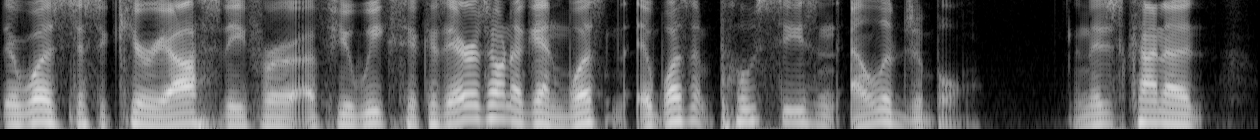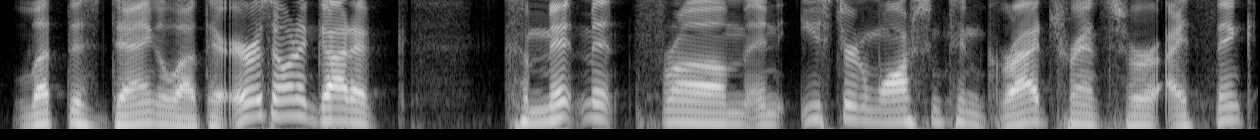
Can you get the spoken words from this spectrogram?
there was just a curiosity for a few weeks here because Arizona again wasn't it wasn't postseason eligible, and they just kind of let this dangle out there. Arizona got a commitment from an Eastern Washington grad transfer, I think,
